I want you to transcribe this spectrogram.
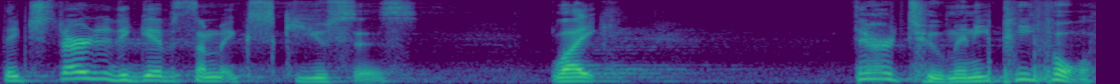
They started to give some excuses, like, there are too many people.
